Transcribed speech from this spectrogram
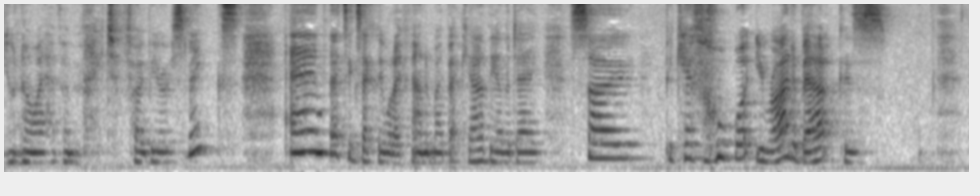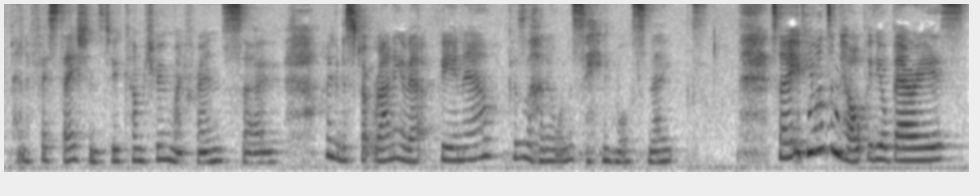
you'll know I have a major phobia of snakes, and that's exactly what I found in my backyard the other day. So be careful what you write about because manifestations do come true, my friends. So I'm going to stop writing about fear now because I don't want to see any more snakes. So if you want some help with your barriers,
